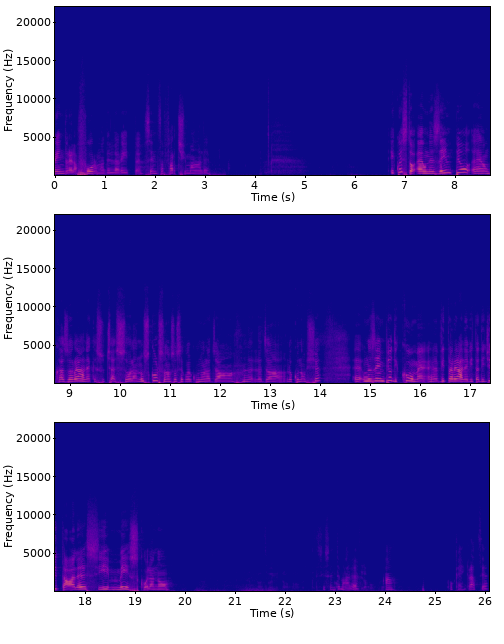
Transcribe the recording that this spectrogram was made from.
prendere la forma della rete senza farci male. E questo è un esempio, è un caso reale che è successo l'anno scorso, non so se qualcuno già, già, lo conosce, è un esempio di come eh, vita reale e vita digitale si mescolano. Si sente male? Ah, ok, grazie.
